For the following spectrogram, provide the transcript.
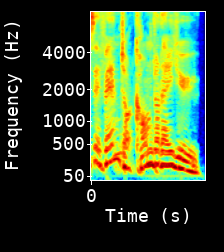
kissfm.com.au.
